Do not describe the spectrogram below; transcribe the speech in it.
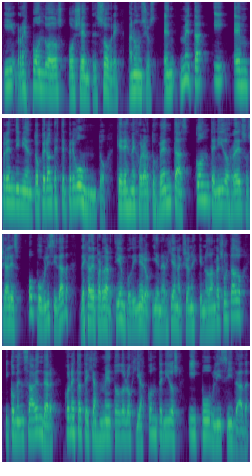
y respondo a dos oyentes sobre anuncios en Meta y emprendimiento. Pero antes te pregunto, ¿querés mejorar tus ventas, contenidos, redes sociales o publicidad? Deja de perder tiempo, dinero y energía en acciones que no dan resultado y comienza a vender con estrategias, metodologías, contenidos y publicidad.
